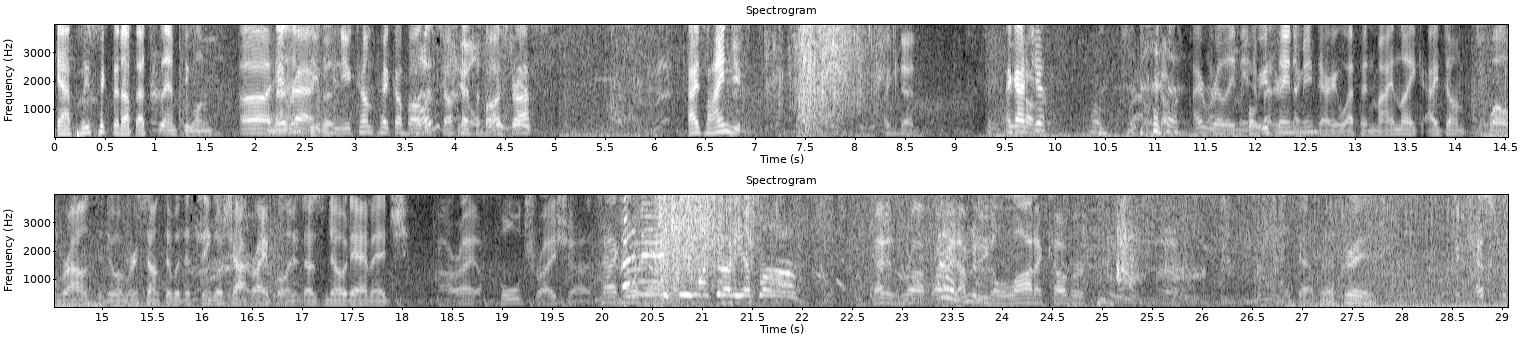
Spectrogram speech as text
Yeah, please pick that up. That's the empty one. Uh, Or hey not Rack, empty, but- can you come pick up all the stuff that the Buzzkill, boss drops? Guys behind you. this? He's dead. I got you. Cover. I really need What a were you better to secondary weapon. Mine, like, I dumped 12 rounds into him or something with a single shot rifle and it does no damage. All right, a full Tri-Shot. Attack Enemy AC 130 above. That is rough. All right, I'm gonna need a lot of cover. Yeah, that's right. It's a Kestrel.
